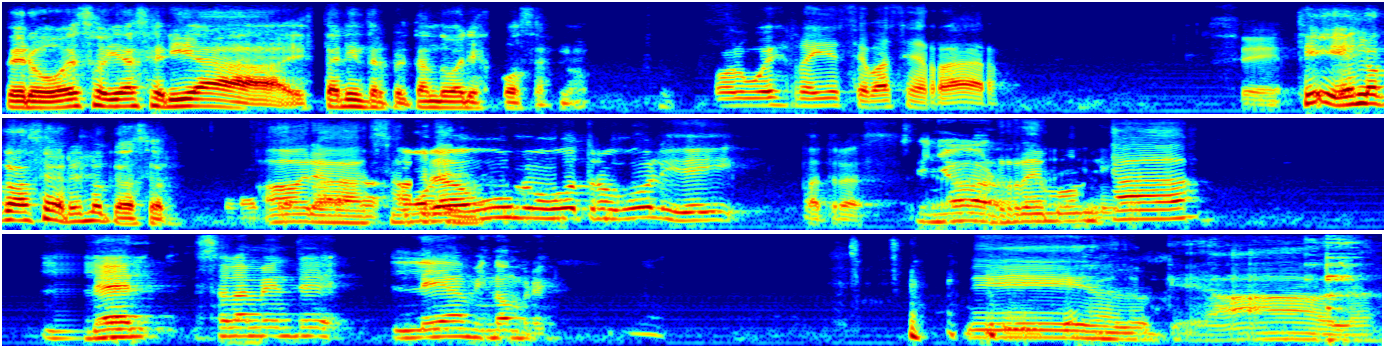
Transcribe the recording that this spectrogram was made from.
pero eso ya sería estar interpretando varias cosas, ¿no? Always Reyes se va a cerrar. Sí. sí, es lo que va a hacer, es lo que va a hacer. Ahora, Ahora uno u otro gol y de ahí para atrás. Señor, remontada. solamente lea mi nombre. Mira lo que habla.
